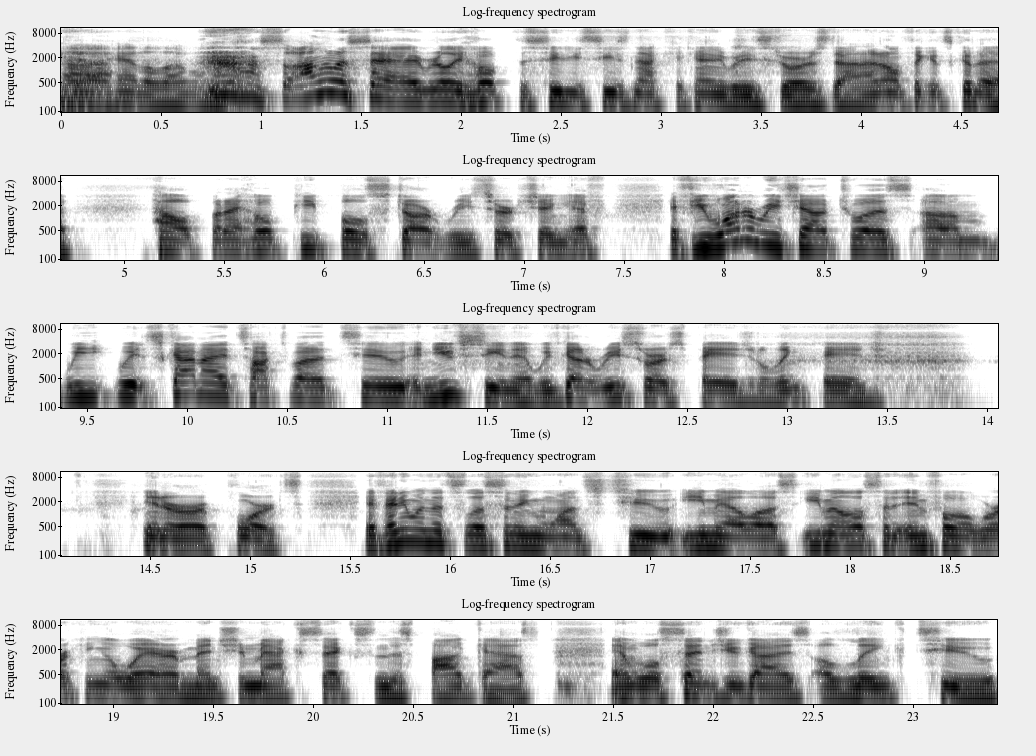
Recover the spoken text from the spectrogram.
uh, Yeah. handle that one so I'm going to say I really hope the CDC's not kicking anybody's doors down. I don't think it's going to help, but I hope people start researching. If if you want to reach out to us, um, we, we Scott and I had talked about it too, and you've seen it. We've got a resource page and a link page in our reports. If anyone that's listening wants to email us, email us at info at WorkingAware, mention Max 6 in this podcast, and we'll send you guys a link to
